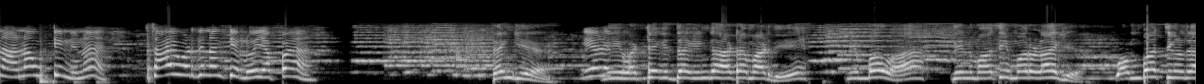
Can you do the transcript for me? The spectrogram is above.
ನಾನ ಹುಟ್ಟಿನ ಸಾಯಿ ಹೊಡ್ದಿನ ಅಂತೀಯಲ್ಲೋ ಯಪ್ಪ? ತಂಗಿ. ನೀ ಹೊಟ್ಟೆಗಿದ್ದಾಗ ಹಿಂಗ ಆಟ ಮಾಡ್ದಿ? ನಿಮ್ಮವ್ವ ನಿನ್ನ ಮಾತಿ ಮರುಳಾಗಿ ಒಂಬತ್ತು ತಿಂಗಳ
